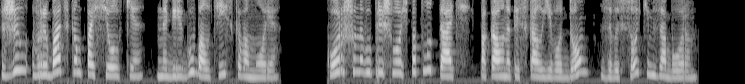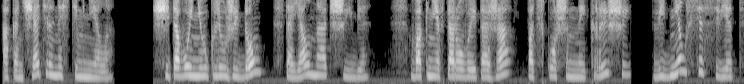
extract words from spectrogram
жил в рыбацком поселке на берегу Балтийского моря. Коршунову пришлось поплутать, пока он отыскал его дом за высоким забором. Окончательно стемнело. Щитовой неуклюжий дом стоял на отшибе. В окне второго этажа, под скошенной крышей, виднелся свет.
